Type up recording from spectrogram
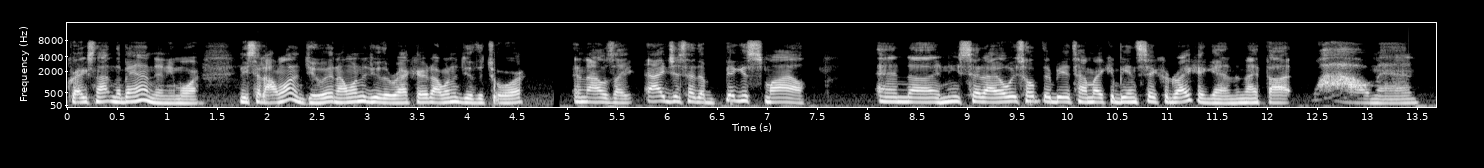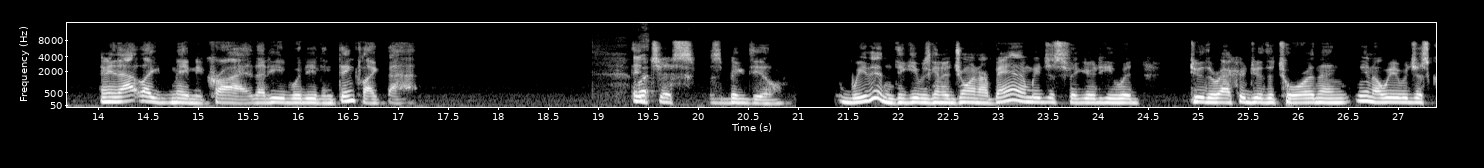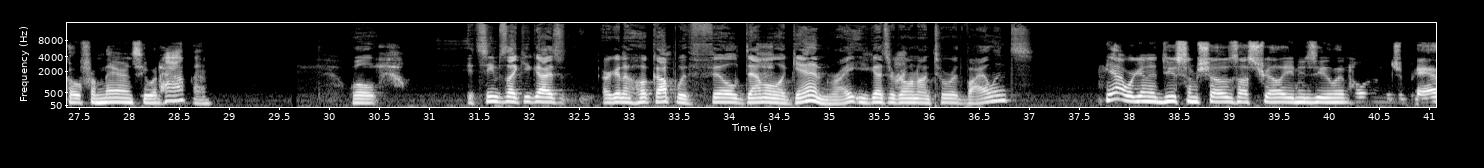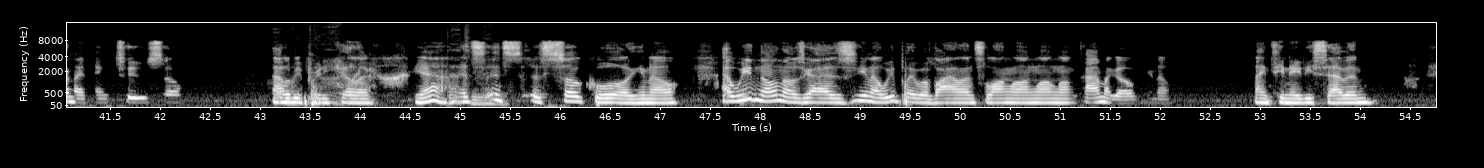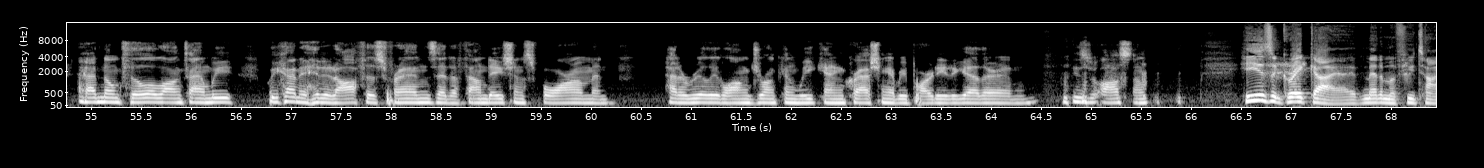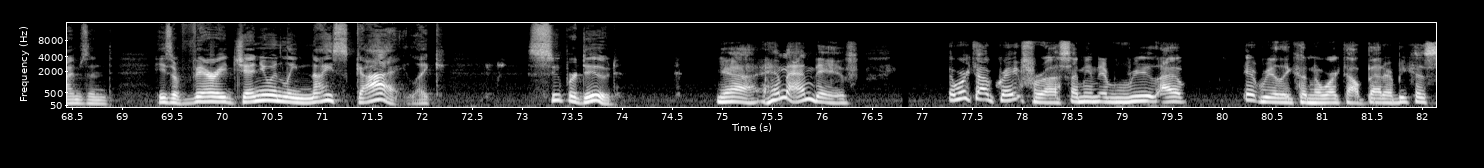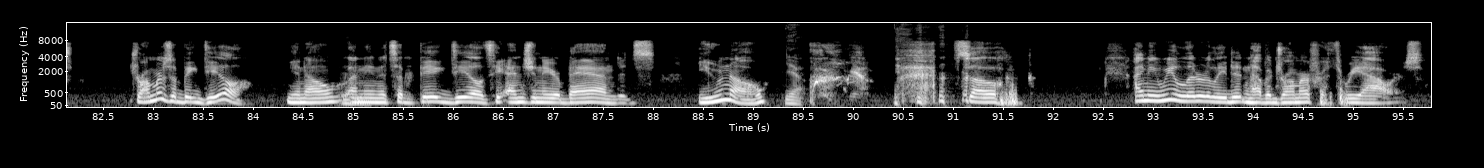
"Greg's not in the band anymore." And he said, "I want to do it. and I want to do the record. I want to do the tour." And I was like, I just had the biggest smile. And uh, and he said, "I always hope there'd be a time where I could be in Sacred Reich again." And I thought, "Wow, man." I mean, that like made me cry that he would even think like that. It What- just was a big deal. We didn't think he was going to join our band. We just figured he would do the record, do the tour, and then you know we would just go from there and see what happened. Well, it seems like you guys are going to hook up with Phil Demmel again, right? You guys are going on tour with Violence? Yeah, we're going to do some shows Australia, New Zealand, and Japan, I think too. So oh that'll Oh be pretty God. killer. Yeah, That's it's amazing. it's it's so cool, you know. And we've known those guys, you know. We played with Violence a long, long, long, long time ago. You know, 1987. And I've known Phil a long time. We we kind of hit it off as friends at a Foundations forum and had a really long drunken weekend, crashing every party together. And he's awesome. He is a great guy. I've met him a few times and he's a very genuinely nice guy. Like super dude. Yeah, him and Dave. It worked out great for us. I mean, it really, I, it really couldn't have worked out better because drummer's a big deal. You know, I Mhm. mean, it's a big deal. It's the engineer band. It's, you know, Yeah. Yeah. So. I mean, we literally didn't have a drummer for three hours.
